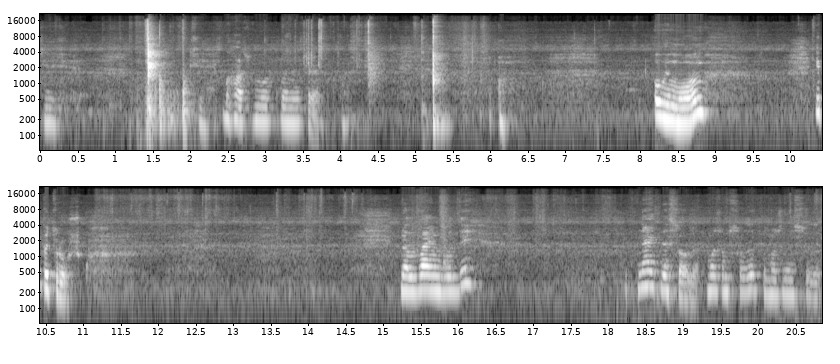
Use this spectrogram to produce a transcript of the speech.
Окей. Окей. Багато моркви не треба. Лимон і петрушку. Наливаємо води. Навіть не соли. Можемо солити, можна не солити.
